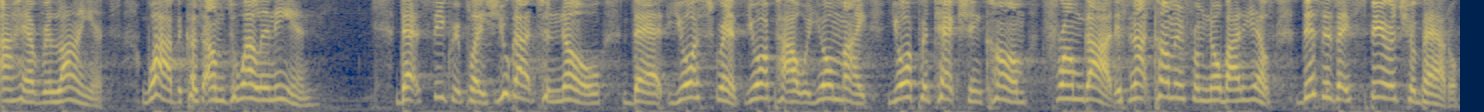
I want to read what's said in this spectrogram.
I have reliance. Why? Because I'm dwelling in that secret place, you got to know that your strength, your power, your might, your protection come from God. It's not coming from nobody else. This is a spiritual battle.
